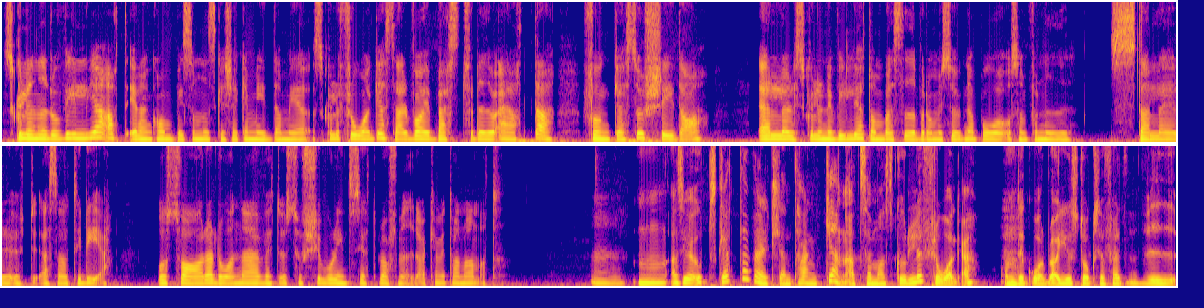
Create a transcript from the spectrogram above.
Skulle ni då vilja att er kompis som ni ska käka middag med skulle fråga så här, vad är bäst för dig att äta? Funkar sushi idag? Eller skulle ni vilja att de bara säger vad de är sugna på och sen får ni ställa er ut alltså, till det? Och svara då, nej vet du sushi vore inte så jättebra för mig idag, kan vi ta något annat? Mm. Mm, alltså jag uppskattar verkligen tanken att här, man skulle fråga om det går bra. Just också för att vi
